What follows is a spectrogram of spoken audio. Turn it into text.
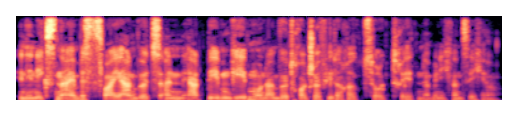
in den nächsten ein bis zwei Jahren wird es ein Erdbeben geben und dann wird Roger Federer zurücktreten, da bin ich ganz sicher.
